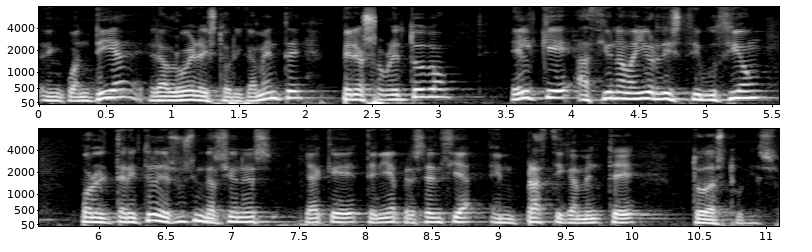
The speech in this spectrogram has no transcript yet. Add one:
en cuantía, era, lo era históricamente, pero sobre todo el que hacía una mayor distribución por el territorio de sus inversiones, ya que tenía presencia en prácticamente toda Asturias.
